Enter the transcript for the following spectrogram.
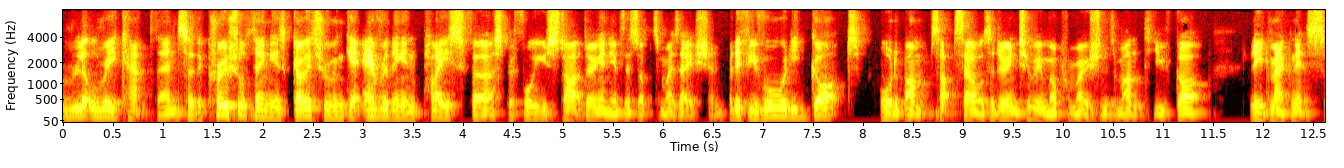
little recap then. So the crucial thing is go through and get everything in place first before you start doing any of this optimization. But if you've already got order bumps, upsells, are doing two email promotions a month, you've got lead magnets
